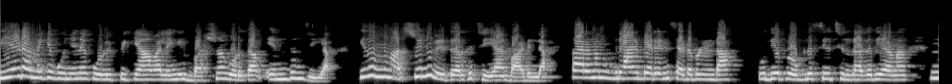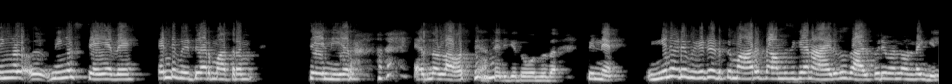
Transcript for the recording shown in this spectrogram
ദിയയുടെ അമ്മയ്ക്ക് കുഞ്ഞിനെ കുളിപ്പിക്കാം അല്ലെങ്കിൽ ഭക്ഷണം കൊടുക്കാം എന്തും ചെയ്യാം. ഇതൊന്നും അശ്വിന്റെ വീട്ടുകാർക്ക് ചെയ്യാൻ പാടില്ല. കാരണം ഗ്രാൻഡ് പേരൻസ് ഇടപെടേണ്ട. പുതിയ പ്രോഗ്രസീവ് ചിന്താഗതിയാണ്. നിങ്ങൾ നിങ്ങൾ സ്റ്റേ അവേ എന്റെ വീട്ടുകാർ മാത്രം സ്റ്റേ നിയർ എന്നുള്ള അവസ്ഥയാണ് എനിക്ക് തോന്നുന്നത്. പിന്നെ ഇങ്ങനെ ഒരു വീടെടുത്ത് മാറി താമസിക്കാൻ താമസിക്കാനായിരുന്നു താല്പര്യമെന്നുണ്ടെങ്കിൽ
